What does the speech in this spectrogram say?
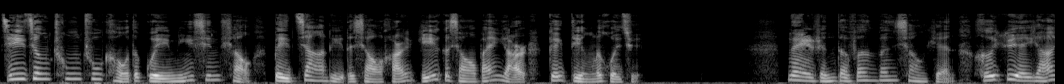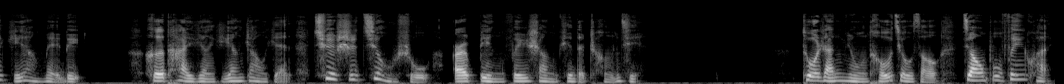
即将冲出口的鬼迷心跳，被家里的小孩一个小白眼儿给顶了回去。那人的弯弯笑眼和月牙一样美丽，和太阳一样耀眼，却是救赎，而并非上天的惩戒。突然扭头就走，脚步飞快。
